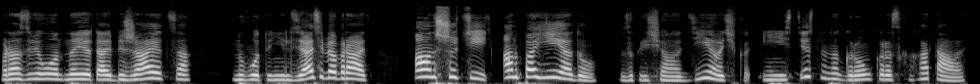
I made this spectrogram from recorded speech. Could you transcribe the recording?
Разве он на это обижается? Ну вот и нельзя тебя брать. Ан шутить, ан поеду закричала девочка и, естественно, громко расхохоталась.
